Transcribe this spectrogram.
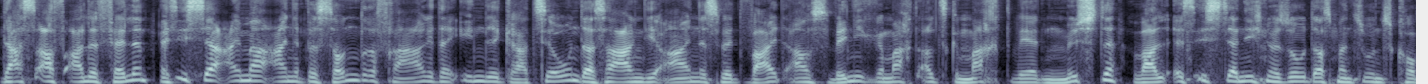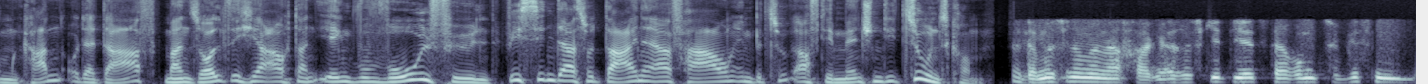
Das auf alle Fälle. Es ist ja einmal eine besondere Frage der Integration. Da sagen die einen, es wird weitaus weniger gemacht, als gemacht werden müsste, weil es ist ja nicht nur so, dass man zu uns kommen kann oder darf. Man soll sich ja auch dann irgendwo wohlfühlen. Wie sind da so deine Erfahrungen in Bezug auf die Menschen, die zu uns kommen? Da muss ich nochmal nachfragen. Also es geht jetzt darum zu wissen,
